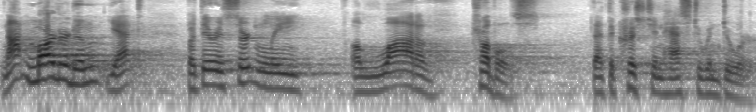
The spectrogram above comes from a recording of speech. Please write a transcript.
not martyrdom yet, but there is certainly a lot of troubles that the Christian has to endure.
